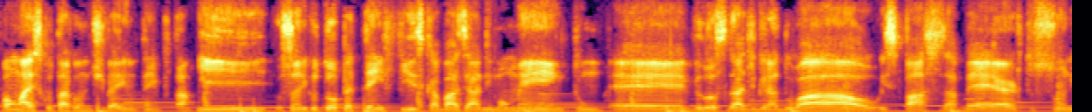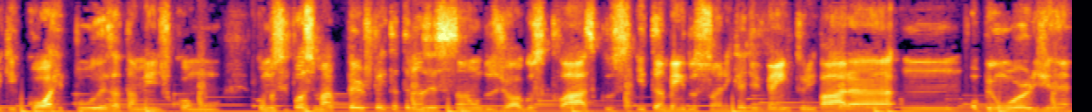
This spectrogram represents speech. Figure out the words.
vamos lá escutar quando tiverem um tempo, tá? E o Sonic Utopia tem física baseada em momentum, é, velocidade gradual, espaços abertos, Sonic corre pula exatamente como como se fosse uma perfeita transição dos jogos clássicos e também do Sonic Adventure para um open world, né?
